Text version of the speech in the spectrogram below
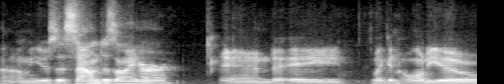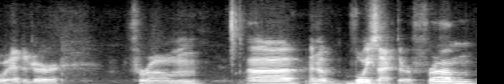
Um he was a sound designer and a like an audio editor from uh and a voice actor from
